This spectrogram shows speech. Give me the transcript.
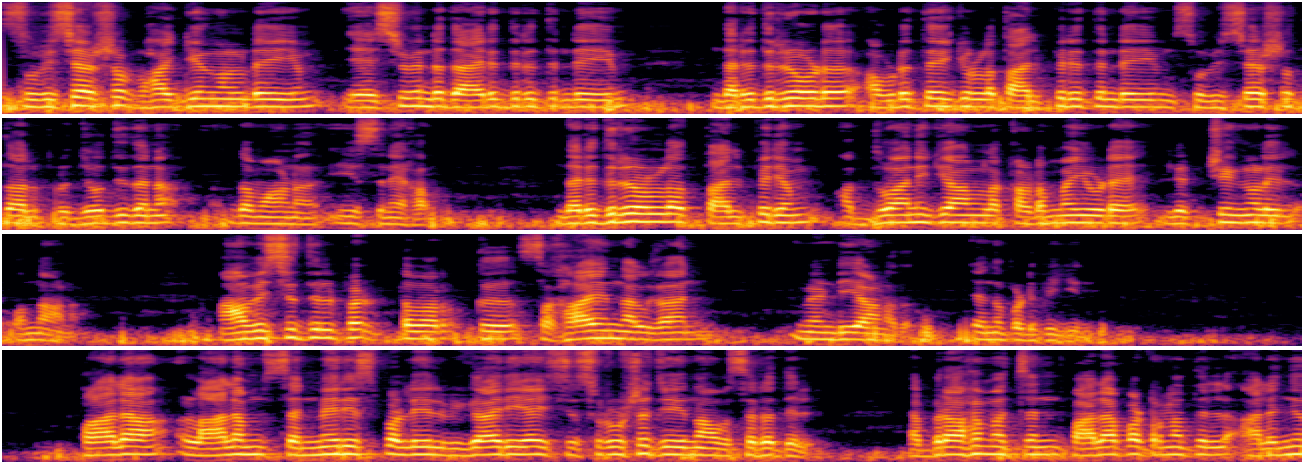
സുവിശേഷ ഭാഗ്യങ്ങളുടെയും യേശുവിന്റെ ദാരിദ്ര്യത്തിന്റെയും ദരിദ്രരോട് അവിടത്തേക്കുള്ള താല്പര്യത്തിന്റെയും സുവിശേഷത്താൽ പ്രചോദിതമാണ് ഈ സ്നേഹം. ദരിദ്രരുള്ള താല്പര്യം അധ്വാനിക്കാനുള്ള കടമയുടെ ലക്ഷ്യങ്ങളിൽ ഒന്നാണ്. ആവശ്യത്തിൽപ്പെട്ടവർക്ക് സഹായം നൽകാൻ വേണ്ടിയാണത് എന്ന് പഠിപ്പിക്കുന്നു. പാല ലാലം സെന്റ് മേരീസ് പള്ളിയിൽ വികാരിയായി ശുശ്രൂഷ ചെയ്യുന്ന അവസരത്തിൽ അബ്രാഹം അച്ഛൻ പാലാപട്ടണത്തിൽ അലഞ്ഞു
